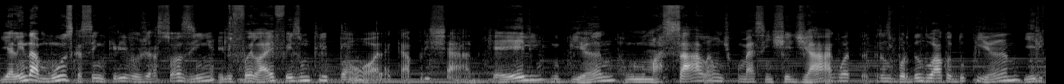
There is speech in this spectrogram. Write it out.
E além da música ser incrível já sozinha, ele foi lá e fez um clipão, olha, caprichado. Que é ele no piano, numa sala onde começa a encher de água, tá transbordando água do piano, e ele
